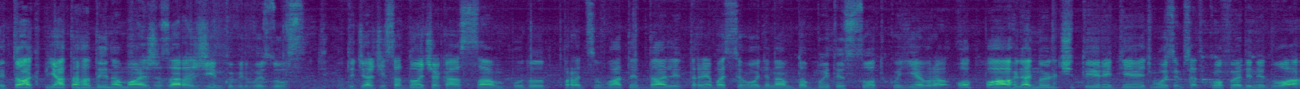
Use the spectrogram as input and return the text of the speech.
І так, п'ята година майже. Зараз жінку відвезу дитячий садочок, а сам буду працювати далі. Треба сьогодні нам добити сотку євро. Опа, глянь, 0,4, 9,80, кофе 1,2.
